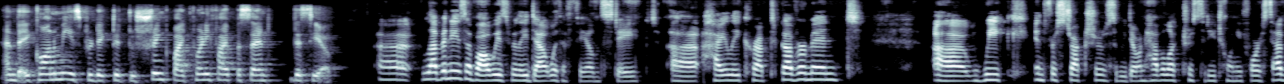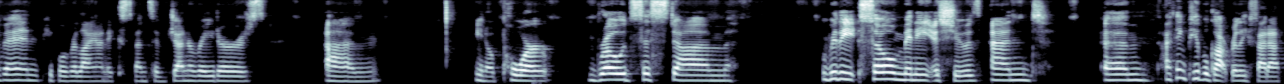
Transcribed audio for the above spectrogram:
and the economy is predicted to shrink by 25% this year. Uh, Lebanese have always really dealt with a failed state, uh, highly corrupt government, uh, weak infrastructure. So we don't have electricity 24 7. People rely on expensive generators, um, you know, poor road system, really so many issues. And um, I think people got really fed up.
